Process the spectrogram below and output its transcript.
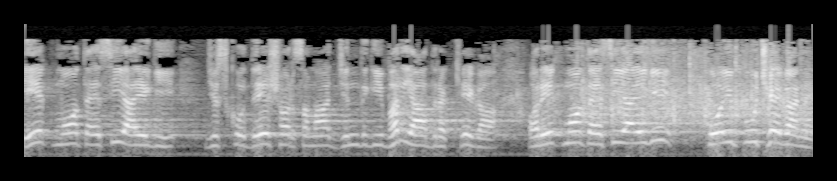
एक मौत ऐसी आएगी जिसको देश और समाज ज़िंदगी भर याद रखेगा। और एक मौत ऐसी आएगी, कोई पूछेगा नहीं।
